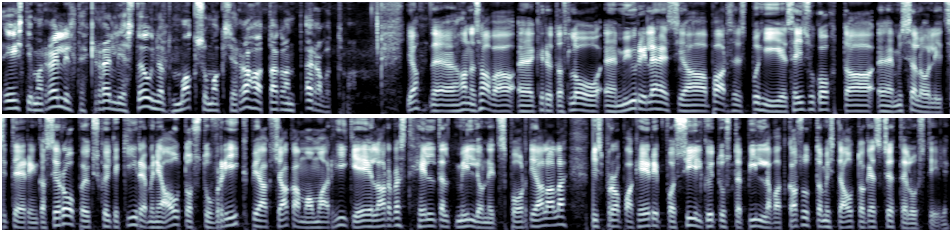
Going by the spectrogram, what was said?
Eestimaa rallilt ehk Rally Estonialt maksumaksja raha tagant ära võtma? Jah, Hannes Aava kirjutas loo Müürilehes ja paar sellist põhiseisukohta, mis seal oli, tsiteerin, kas Euroopa üks kõige kiiremini autostuv riik peaks jagama oma riigieelarvest heldelt miljoneid spordialale, mis propageerib fossiilkütuste pillavat kasutamist ja autokeskset elustiili.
